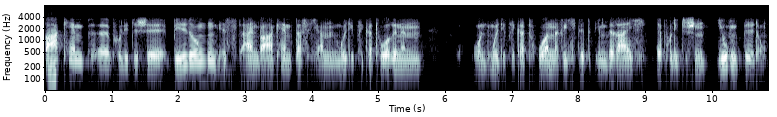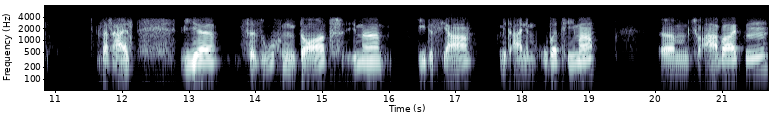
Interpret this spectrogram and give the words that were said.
Barcamp äh, politische Bildung ist ein Barcamp, das sich an Multiplikatorinnen und Multiplikatoren richtet im Bereich der politischen Jugendbildung. Das heißt, wir versuchen dort immer jedes Jahr mit einem Oberthema ähm, zu arbeiten,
